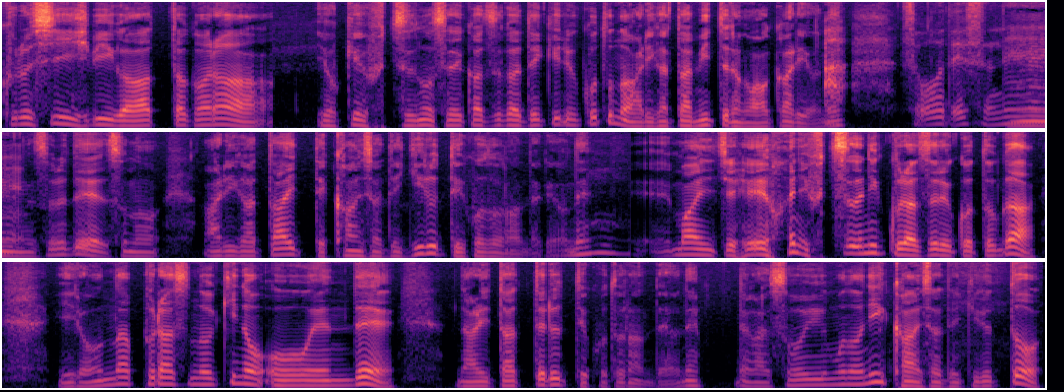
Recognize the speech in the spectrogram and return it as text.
苦しい日々があったから余計普通の生活ができることのありがたみっていうのが分かるよね。あ。そうですうねん、それでそのありがたいって感謝できるっていうことなんだけどね、うん。えー毎日平和に普通に暮らせることがいろんなプラスの機の応援で成り立ってるっていうことなんだよね。だからそういうものに感謝できると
